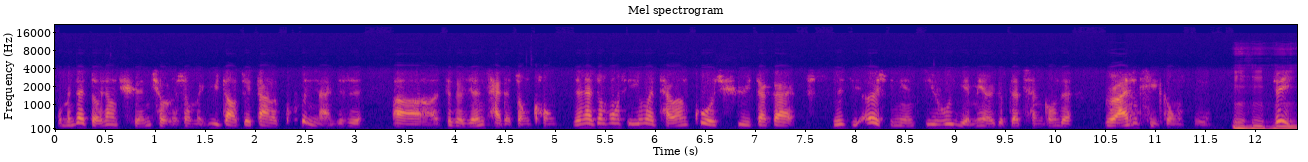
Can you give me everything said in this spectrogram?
我们在走向全球的时候，我们遇到最大的困难就是，呃，这个人才的中空。人才中空是因为台湾过去大概十几二十年，几乎也没有一个比较成功的。软体公司，嗯哼，所以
